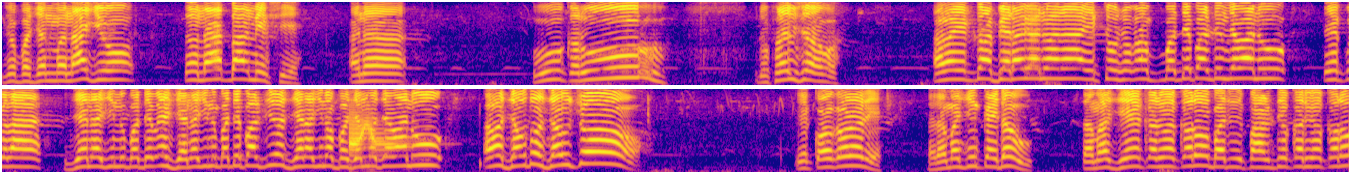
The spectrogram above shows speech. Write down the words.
જો ભજનમાં ના ગયો તો નાત બાર મેકશે અને હું કરું? ડોફરાયું છે હવે. હવે એક તો આ ભેડાવ્યાનું અને એક તો છોકરા બર્થડે પાર્ટીમાં જવાનું. એક પેલા જેનાજીનું બર્થડે એ જેનાજીનું બર્થડે પાર્ટી છે, જેનાજીનો ભજનમાં જવાનું. હવે જવું તો જઉં છો. એક કોણ કરો રે? રમણજીને કહી દઉં. તમારે જે કર્યો કરો પાર્ટીઓ કરવી હોય કરો.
